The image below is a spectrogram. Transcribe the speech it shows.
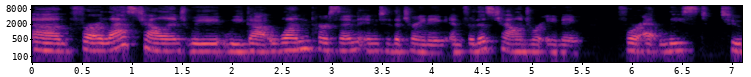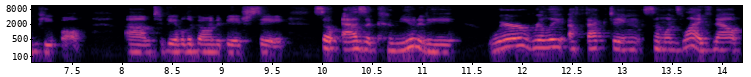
um, for our last challenge, we we got one person into the training, and for this challenge, we're aiming for at least two people um, to be able to go into BHC. So as a community, we're really affecting someone's life. Now,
